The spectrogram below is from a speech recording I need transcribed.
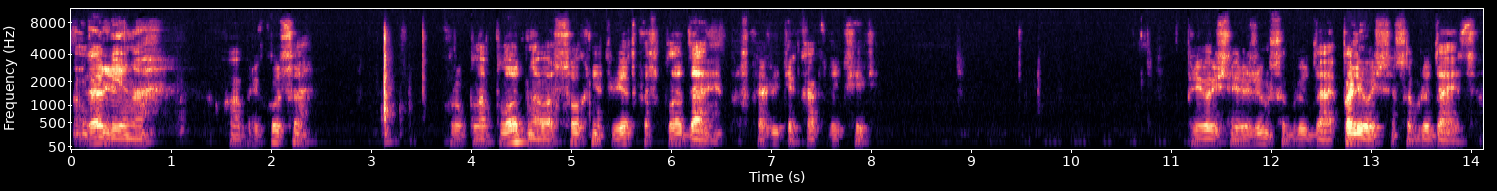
Галина. Абрикоса круглоплодного сохнет ветка с плодами. Подскажите, как лечить? Привычный режим соблюдает, поливочный соблюдается.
